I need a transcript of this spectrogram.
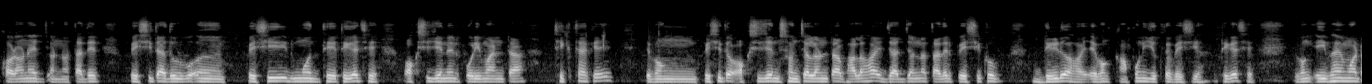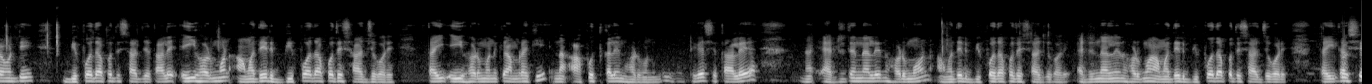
করণের জন্য তাদের পেশিটা দুর্ব আহ, পেশির মধ্যে, ঠিক আছে? অক্সিজেনের পরিমাণটা ঠিক থাকে এবং পেশিতে অক্সিজেন সঞ্চালনটা ভালো হয়, যার জন্য তাদের পেশি খুব দৃঢ় হয় এবং কাঁপুনিযুক্ত পেশি হয়, ঠিক আছে? এবং এইভাবে মোটামুটি বিপদ আপদে সাহায্য, তাহলে এই হরমোন আমাদের বিপদ আপদে সাহায্য করে। তাই এই হরমোনকে আমরা কি? না আপদকালীন হরমোন বলব ঠিক আছে? তাহলে, না, অ্যাড্রিনালিন হরমোন আমাদের বিপদ আপদে সাহায্য করে। অ্যাড্রিনালিন হরমোন আমাদের বিপদ আপদে সাহায্য করে। তাই তো সে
